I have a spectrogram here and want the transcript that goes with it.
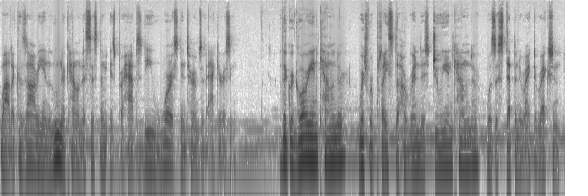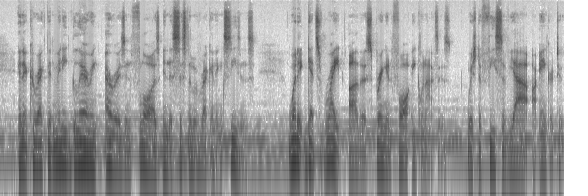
while the Khazarian lunar calendar system is perhaps the worst in terms of accuracy. The Gregorian calendar, which replaced the horrendous Julian calendar, was a step in the right direction, and it corrected many glaring errors and flaws in the system of reckoning seasons. What it gets right are the spring and fall equinoxes, which the feasts of Yah are anchored to.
